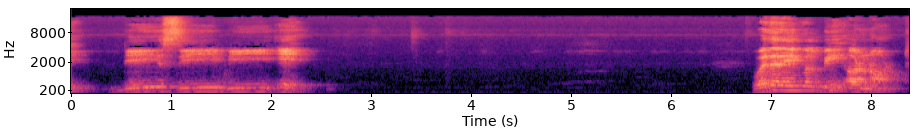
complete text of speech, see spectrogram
A. D, C, B, A. Whether A equal B or not.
